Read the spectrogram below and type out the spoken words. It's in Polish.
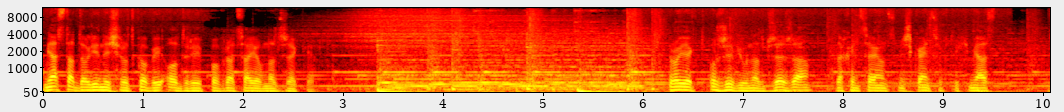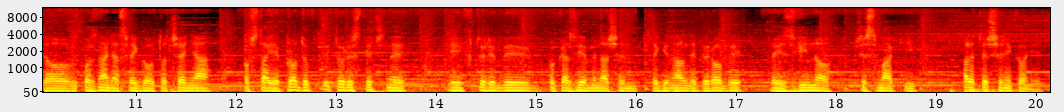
Miasta Doliny Środkowej Odry powracają nad rzekę. Projekt ożywił nadbrzeża, zachęcając mieszkańców tych miast do poznania swojego otoczenia. Powstaje produkt turystyczny, y, w którym y, pokazujemy nasze regionalne wyroby. To jest wino, przysmaki, ale to jeszcze nie koniec.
